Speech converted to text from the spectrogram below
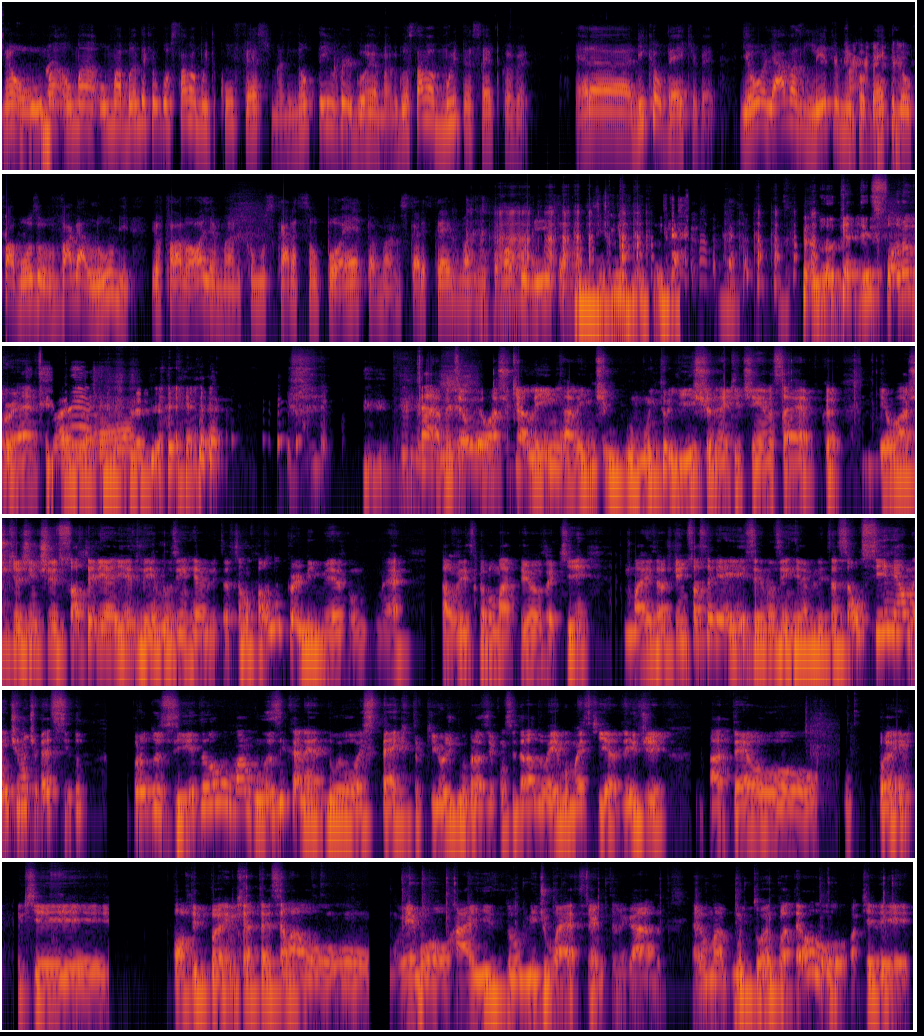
Não, uma, uma, uma banda que eu gostava muito, confesso, mano, não tenho vergonha, mano. Eu gostava muito nessa época, velho. Era Nickelback, velho. E eu olhava as letras do Nickelback no famoso Vagalume e eu falava, olha, mano, como os caras são poeta, mano. Os caras escrevem uma música mó bonita, mano. Look at this photograph. É. Cara, mas eu, eu acho que além, além de muito lixo né, que tinha nessa época, eu acho que a gente só teria ex em reabilitação, falando por mim mesmo, né? Talvez pelo Matheus aqui, mas eu acho que a gente só seria ex em reabilitação se realmente não tivesse sido produzido uma música né, do espectro, que hoje no Brasil é considerado emo, mas que ia desde até o, o punk, pop punk, até, sei lá, o, o emo raiz do Midwestern, tá ligado? Era uma, muito amplo, até o, aquele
